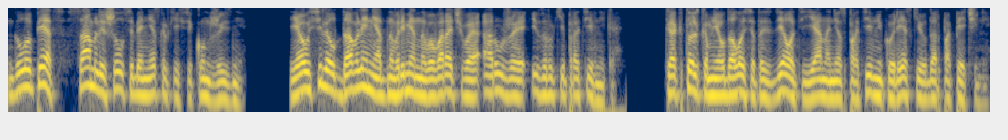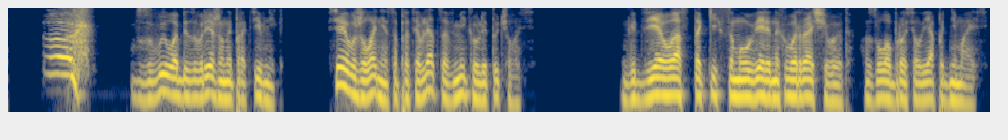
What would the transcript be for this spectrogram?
Глупец, сам лишил себя нескольких секунд жизни. Я усилил давление, одновременно выворачивая оружие из руки противника. Как только мне удалось это сделать, я нанес противнику резкий удар по печени. «Ах!» — взвыл обезвреженный противник. Все его желание сопротивляться вмиг улетучилось. «Где вас таких самоуверенных выращивают?» — зло бросил я, поднимаясь.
